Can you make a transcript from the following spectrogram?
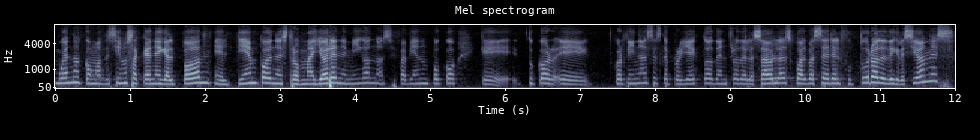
Bueno, como decimos acá en el galpón, el tiempo es nuestro mayor enemigo. No sé, Fabián, un poco que tú eh, coordinas este proyecto dentro de las aulas. ¿Cuál va a ser el futuro de digresiones?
